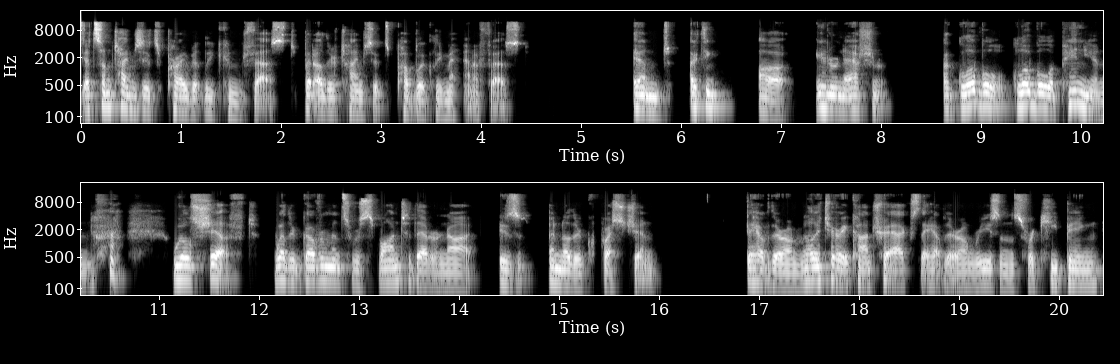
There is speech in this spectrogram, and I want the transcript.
That sometimes it's privately confessed, but other times it's publicly manifest. And I think uh, international, a global global opinion will shift. Whether governments respond to that or not is another question. They have their own military contracts. They have their own reasons for keeping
